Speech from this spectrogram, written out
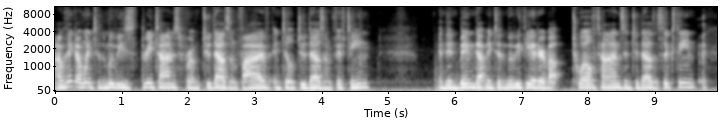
I think I went to the movies three times from 2005 until 2015, and then Ben got me to the movie theater about 12 times in 2016,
